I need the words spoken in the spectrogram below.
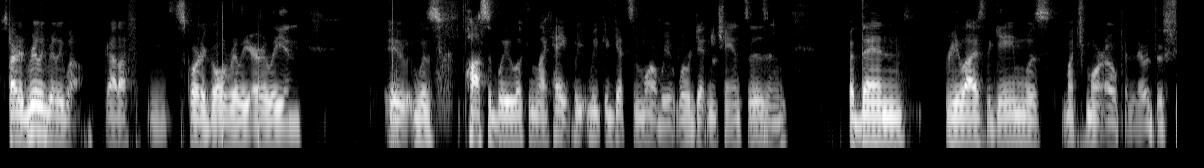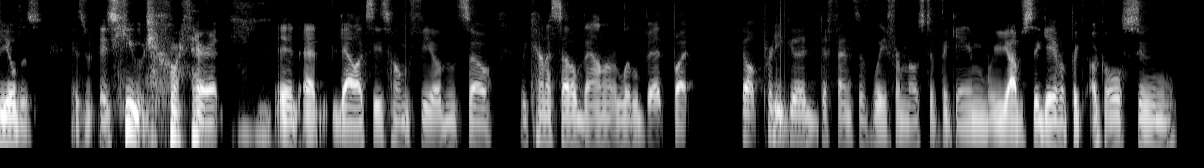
started really really well got off and scored a goal really early and it was possibly looking like, hey, we, we could get some more. We were getting chances, and but then realized the game was much more open. The field is is is huge over there at, at at Galaxy's home field, and so we kind of settled down a little bit, but felt pretty good defensively for most of the game. We obviously gave up a, a goal soon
